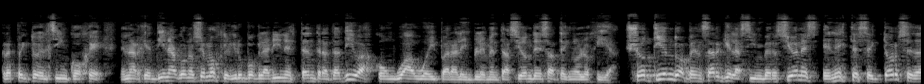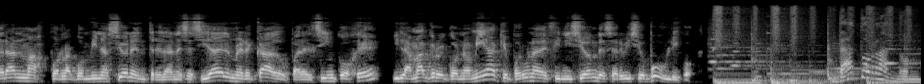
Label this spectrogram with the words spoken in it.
respecto del 5G. En Argentina conocemos que el Grupo Clarín está en tratativas con Huawei para la implementación de esa tecnología. Yo tiendo a pensar que las inversiones en este sector se darán más por la combinación entre la necesidad del mercado para el 5G y la macroeconomía que por una definición de servicio público Dato random.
